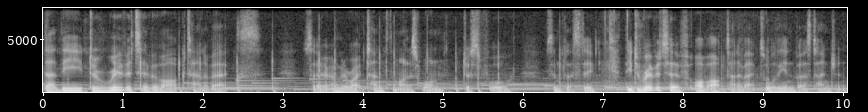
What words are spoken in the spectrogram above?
that the derivative of arctan of x, so I'm going to write tan to the minus 1 just for simplicity, the derivative of arctan of x, or the inverse tangent,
